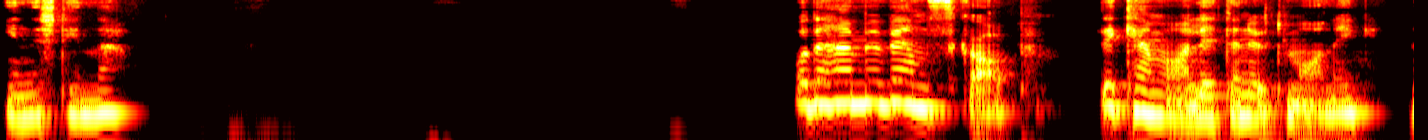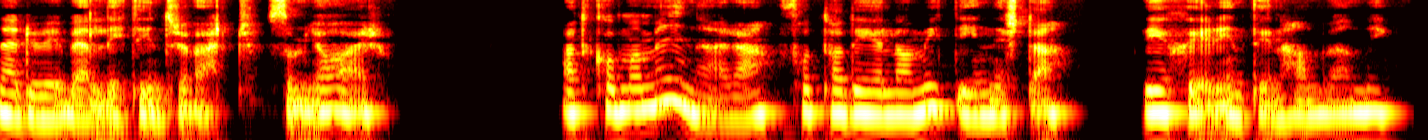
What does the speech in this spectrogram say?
innerst inne. Och det här med vänskap, det kan vara en liten utmaning när du är väldigt introvert, som jag är. Att komma mig nära, få ta del av mitt innersta, det sker inte i en handvändning.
